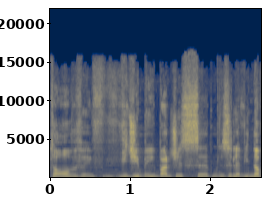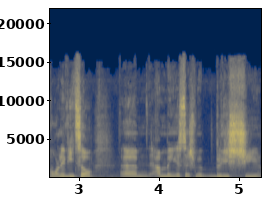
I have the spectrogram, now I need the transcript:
to widzimy ich bardziej z, z lewi, nową lewicą, a my jesteśmy bliżsi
